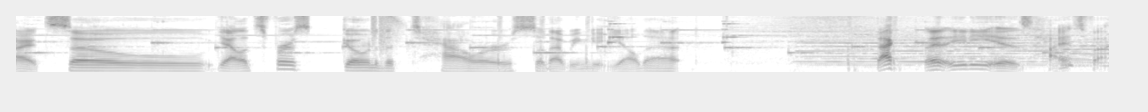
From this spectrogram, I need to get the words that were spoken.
Alright, so yeah, let's first go into the towers so that we can get yelled at. That lady is high as fuck.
